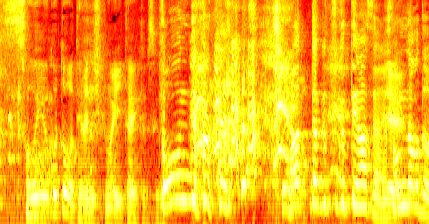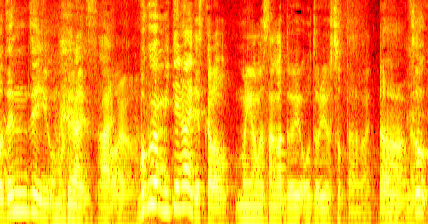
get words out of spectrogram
そう。いうことを寺西君は言いたいとするーとんでもない全く作ってますよね。そんなことは全然思ってないです、はい。僕は見てないですから森山さんがどういう踊りをしとったのか。あそう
